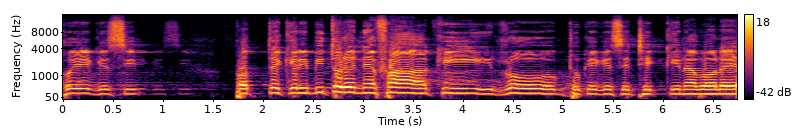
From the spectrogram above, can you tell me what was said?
হয়ে গেছি। প্রত্যেকের ভিতরে নেফাকি রোগ ঢুকে গেছে, ঠিক কিনা বলে?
